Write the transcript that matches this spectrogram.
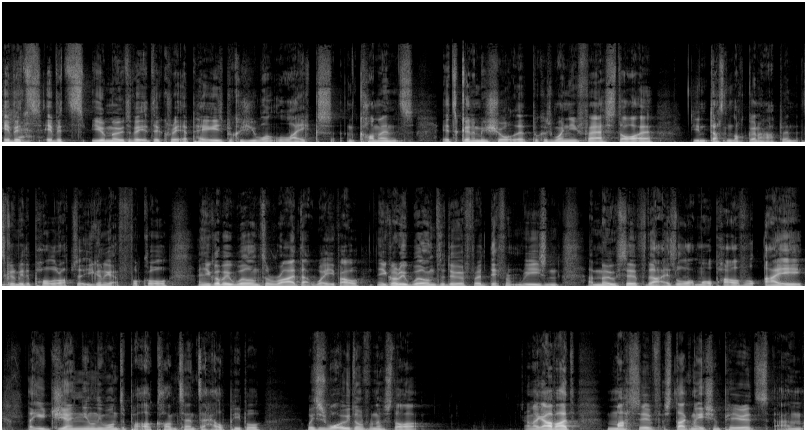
If it's if it's you're motivated to create a page because you want likes and comments, it's going to be short lived because when you first start it, you, that's not going to happen. It's going to be the polar opposite. You're going to get fuck all, and you've got to be willing to ride that wave out. And you've got to be willing to do it for a different reason, a motive that is a lot more powerful, i.e., that you genuinely want to put out content to help people, which is what we've done from the start. And like I've had massive stagnation periods, and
